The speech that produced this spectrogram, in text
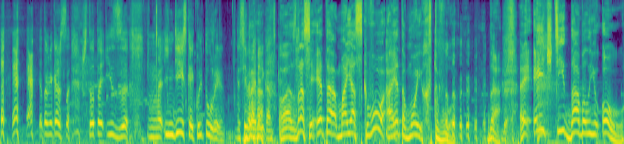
Это, мне кажется, что-то из индейской культуры североамериканской. А, Здравствуйте, это моя скво, а это мой хтво. Да. Э, HTWO.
